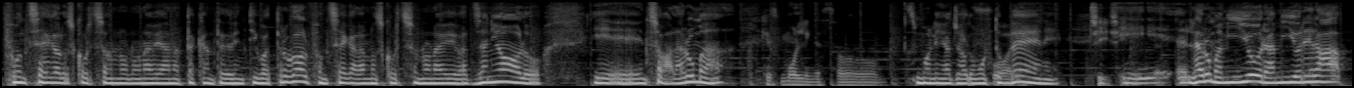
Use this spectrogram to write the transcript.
Fonseca lo scorso anno non aveva un attaccante da 24 gol, Fonseca l'anno scorso non aveva Zaniolo e insomma la Roma anche Smalling è stato Smalling ha giocato molto fuori. bene. Sì, sì. E la Roma migliora, migliorerà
